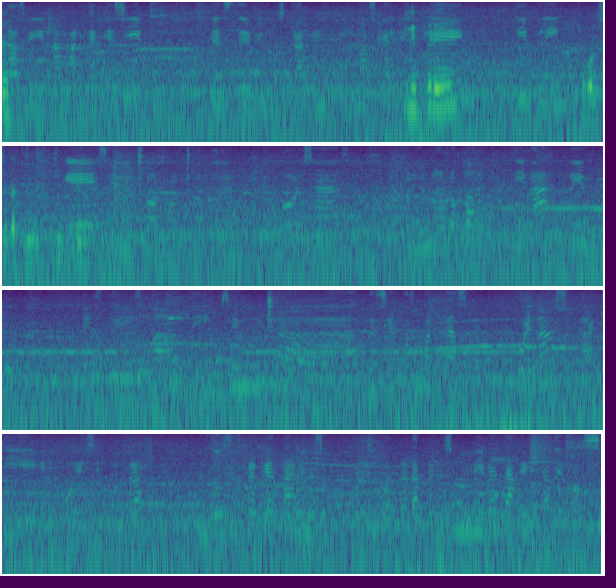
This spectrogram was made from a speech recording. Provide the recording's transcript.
maletas vi Kipling. Kipling. Su bolsita Kipling. Es, hay un chorro, un chorro de, de bolsas. Por ejemplo, ropa deportiva, Reebok, este, Spalding. O sea, hay mucha, de ciertas marcas buenas aquí puedes encontrar. Entonces creo que también eso, por eso valdrá la pena. Es un nivel arriba de Ross.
